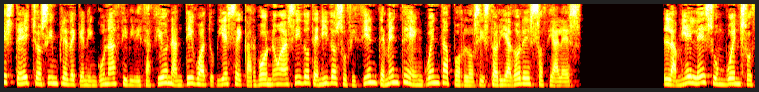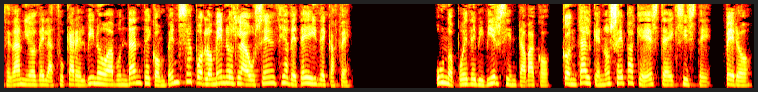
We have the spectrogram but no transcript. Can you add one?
este hecho simple de que ninguna civilización antigua tuviese carbón no ha sido tenido suficientemente en cuenta por los historiadores sociales. La miel es un buen sucedáneo del azúcar el vino abundante compensa por lo menos la ausencia de té y de café. Uno puede vivir sin tabaco, con tal que no sepa que éste existe, pero,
